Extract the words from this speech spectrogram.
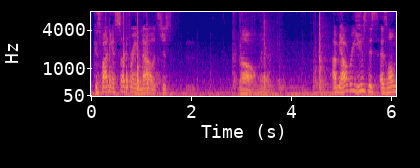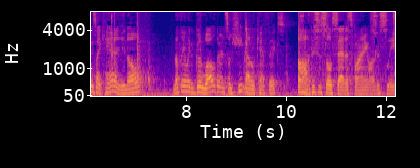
Because finding a subframe now, it's just... Oh, man. I mean, I'll reuse this as long as I can, you know? Nothing like a good welder and some sheet metal can't fix. Oh, this is so satisfying, honestly.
